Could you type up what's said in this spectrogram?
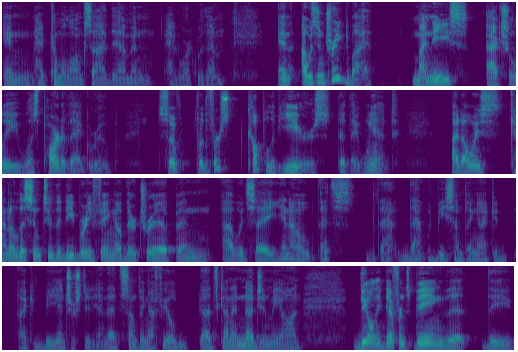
and had come alongside them and had worked with them. And I was intrigued by it. My niece actually was part of that group. So for the first couple of years that they went, I'd always kind of listen to the debriefing of their trip, and I would say, you know, that's that that would be something I could I could be interested in. That's something I feel God's kind of nudging me on. The only difference being that the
